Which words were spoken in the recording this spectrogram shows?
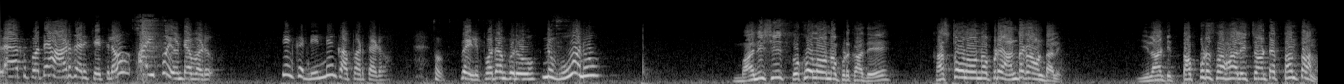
లేకపోతే ఆడదాని చేతిలో అయిపోయి ఉండేవాడు. ఇంకా నిన్నేం కాపాడతాడు? వెళ్ళిపోదాం గురు. నువ్వు అను. మనిషి సుఖంలో ఉన్నప్పుడు కాదే కష్టంలో ఉన్నప్పుడే అండగా ఉండాలి. ఇలాంటి తప్పుడు సలహాలు ఇచ్చామంటే తంతాను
